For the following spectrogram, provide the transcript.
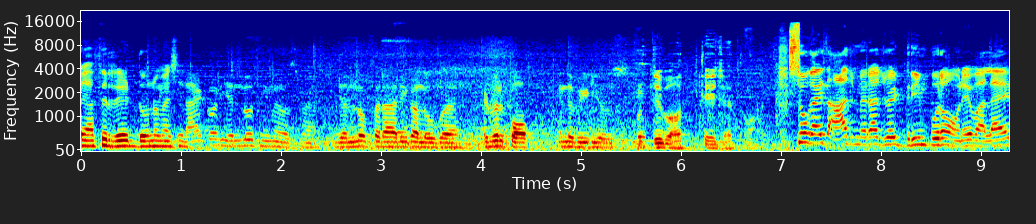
या फिर रेड दोनों में से। ब्लैक और येलो थी मैं उसमें। येलो फरारी का लोगो है। It will pop in the videos बुद्धि बहुत तेज है तुम्हारी। सो गाइज़ आज मेरा जो है ड्रीम पूरा होने वाला है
